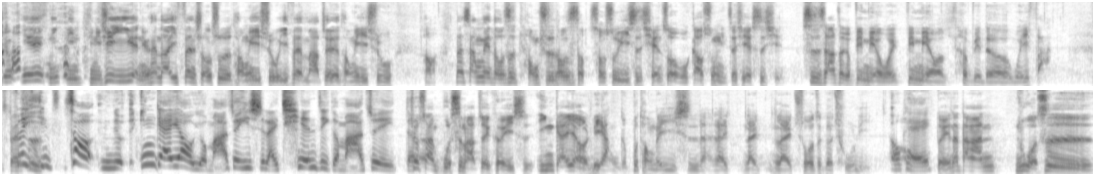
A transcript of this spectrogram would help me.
因因为你你你去医院，你会看到一份手术的同意书，一份麻醉的同意书。好，那上面都是同时都是手手术医师签说，我告诉你这些事情。事实上，这个并没有违，并没有特别的违法。所以应照你就应该要有麻醉医师来签这个麻醉的。就算不是麻醉科医师，应该要有两个不同的医师来来来来做这个处理。OK 对，那当然，如果是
